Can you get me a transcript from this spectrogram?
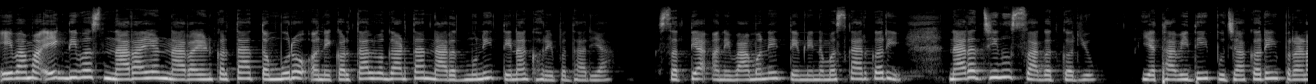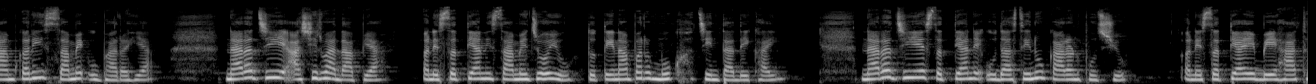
એવામાં એક દિવસ નારાયણ નારાયણ કરતા તંબુરો અને કરતાલ વગાડતા નારદ મુનિ તેના ઘરે પધાર્યા. સત્યા અને વામને તેમને નમસ્કાર કરી નારદજીનું સ્વાગત કર્યું. યથાવિધિ, પૂજા કરી, પ્રણામ કરી, સામે ઊભા રહ્યા. નારદજીએ આશીર્વાદ આપ્યા અને સત્યાની સામે જોયું તો તેના પર મુખ ચિંતા દેખાઈ. નારદજીએ સત્યાને ઉદાસીનું કારણ પૂછ્યું અને સત્યાએ બે હાથ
